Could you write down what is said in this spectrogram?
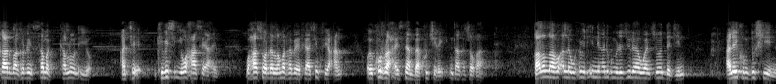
qaar baa kadhi samag kalluun iyo anje kibis iyo waxaasay ahayd. Waxaasoo dhan lama rabee raashin fiican oy ku raaxaystaan baa ku jiray. Intaa ka soo qaad qaala allaahu alla wuxuu yidhi innii anigu munazuluha waan soo dejin calaykum dushiina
